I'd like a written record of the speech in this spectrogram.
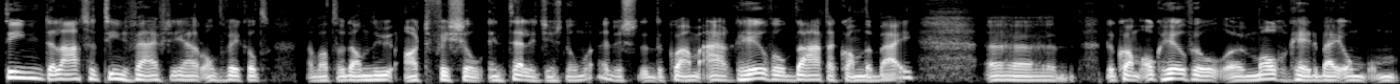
10, de laatste 10, 15 jaar ontwikkeld naar wat we dan nu artificial intelligence noemen. Dus er kwamen eigenlijk heel veel data kwam erbij. Uh, er kwam ook heel veel uh, mogelijkheden bij om, om,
